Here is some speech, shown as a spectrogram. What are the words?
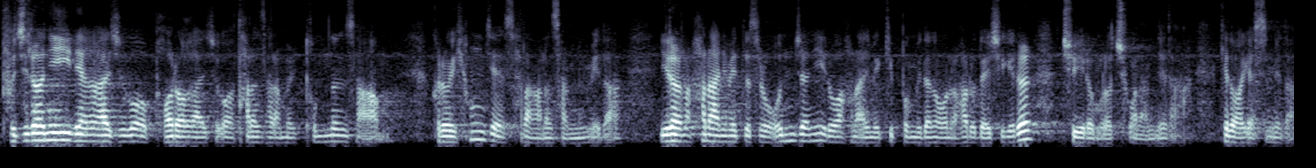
부지런히 일해가지고 벌어가지고 다른 사람을 돕는 삶, 그리고 형제 사랑하는 삶입니다. 이런 하나님의 뜻을 온전히 이루어 하나님의 기쁨이 되는 오늘 하루 되시기를 주 이름으로 축원합니다. 기도하겠습니다.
